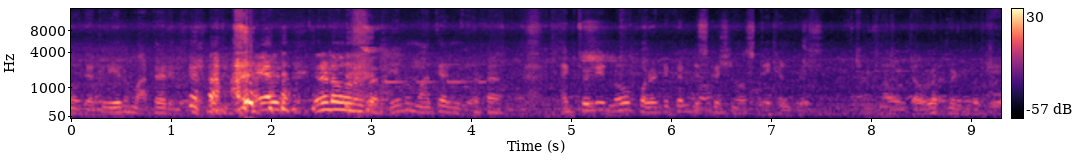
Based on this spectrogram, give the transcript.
ನೋಡಿ ಯಾಕಂದ್ರೆ ಏನು ಮಾತಾಡಿಲ್ಲ ಎರಡು ಏನು ಮಾತಾಡಿಲ್ಲ actually no political discussion was taken place ನಾವು ಡೆವಲಪ್ಮೆಂಟ್ ಬಗ್ಗೆ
